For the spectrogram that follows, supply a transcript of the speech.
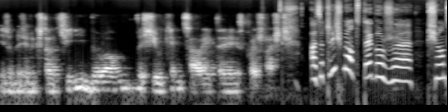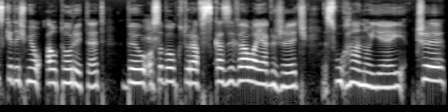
i żeby się wykształcili, było wysiłkiem całej tej społeczności. A zaczęliśmy od tego, że ksiądz kiedyś miał autorytet, był osobą, która wskazywała, jak żyć, słuchano jej. Czy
